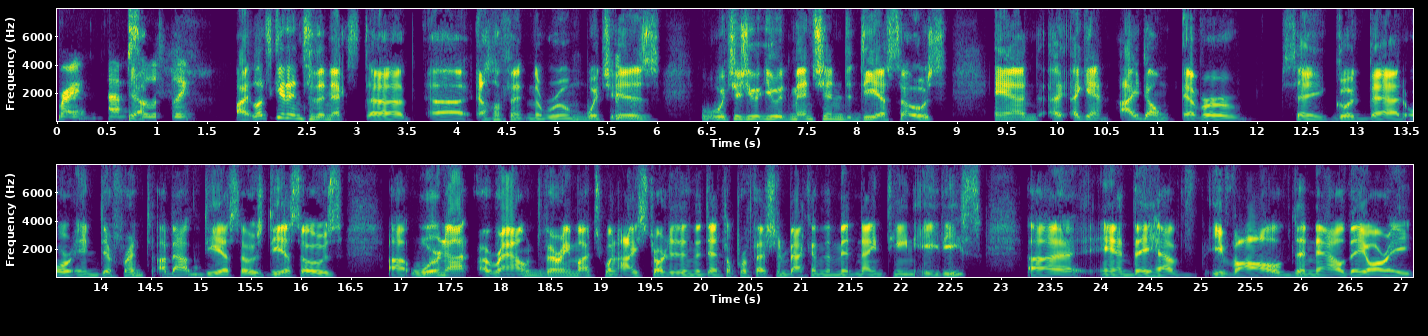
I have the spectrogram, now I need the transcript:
Right. Absolutely. Yeah. All right, let's get into the next uh, uh, elephant in the room, which mm-hmm. is which is you you had mentioned DSOs, and uh, again, I don't ever say good, bad, or indifferent about mm-hmm. DSOs. DSOs uh, were not around very much when I started in the dental profession back in the mid 1980s uh, and they have evolved, and now they are a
